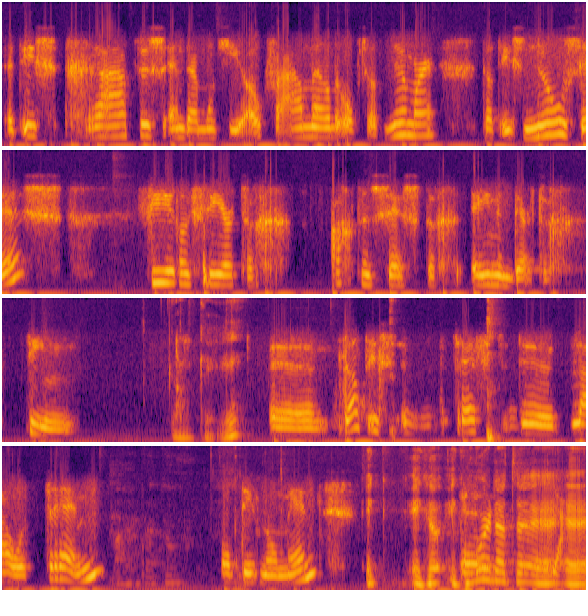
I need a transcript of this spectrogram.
Het is gratis en daar moet je je ook voor aanmelden op dat nummer. Dat is 06 44 68 31 10. Oké. Eh, dat is, betreft de blauwe tram op dit moment. Ik, ik, ik hoor dat eh, eh,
